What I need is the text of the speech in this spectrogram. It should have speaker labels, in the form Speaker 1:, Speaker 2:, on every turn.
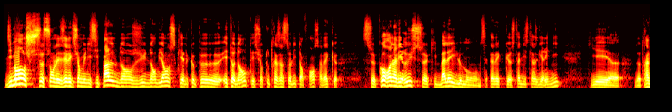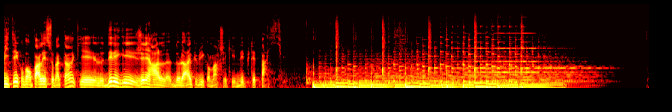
Speaker 1: Dimanche, ce sont les élections municipales dans une ambiance quelque peu étonnante et surtout très insolite en France avec ce coronavirus qui balaye le monde. C'est avec Stanislas Guérini qui est euh, notre invité qu'on va en parler ce matin, qui est le délégué général de la République en marche et qui est député de Paris.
